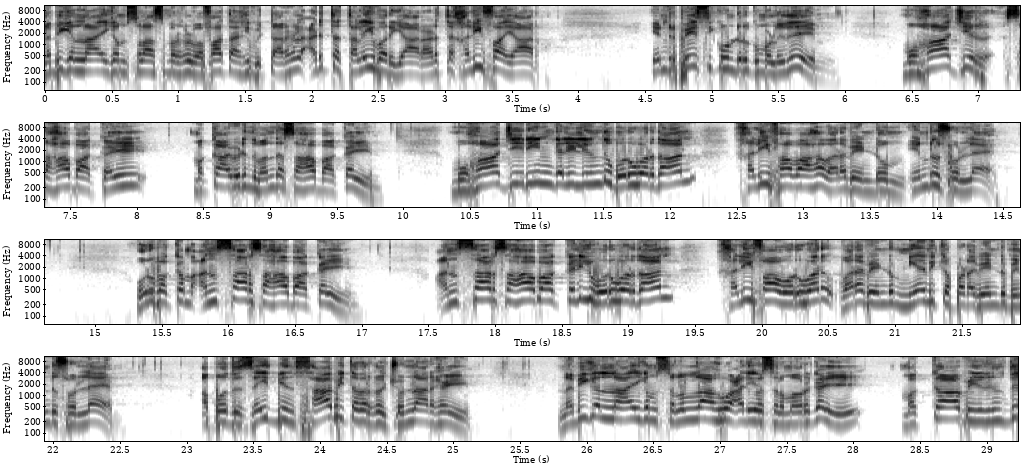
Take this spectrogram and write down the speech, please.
நபிகள் நாயகம் ஸல்லல்லாஹு அவர்கள் வஃபாத்தாகி விட்டார்கள் அடுத்த தலைவர் யார்? அடுத்த ஹலீஃபா யார்? என்று பேசி கொண்டிருக்கும் பொழுது முஹாஜிர் சஹாபாக்கள் மக்காவிலிருந்து வந்த சஹாபாக்கள் முஹாஜிரீன்களிலிருந்து ஒருவர்தான் ஹலீஃபாவாக வர வேண்டும் என்று சொல்ல ஒரு பக்கம் அன்சார் சஹாபாக்கள் அன்சார் சஹாபாக்களில் ஒருவர்தான் ஹலீஃபா ஒருவர் வர வேண்டும் நியமிக்கப்பட வேண்டும் என்று சொல்ல அப்போது ஜெயித் பின் சாபித் அவர்கள் சொன்னார்கள் நபிகள் நாயகம் சல்லாஹூ அலைஹி வஸல்லம் அவர்கள் மக்காவிலிருந்து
